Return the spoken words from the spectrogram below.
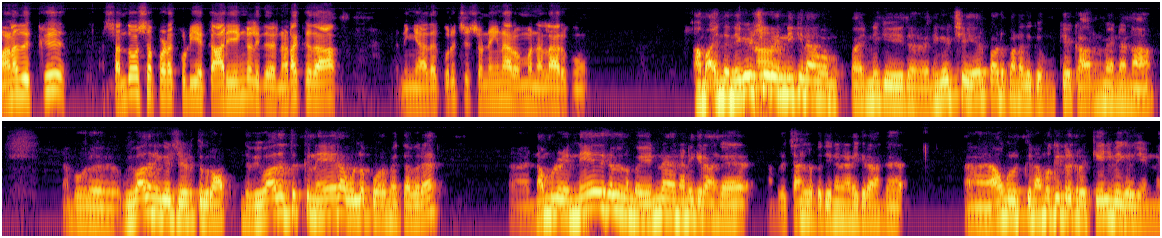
மனதுக்கு சந்தோஷப்படக்கூடிய காரியங்கள் இதுல நடக்குதா? நீங்க அதை குறிச்சு சொன்னீங்கன்னா ரொம்ப நல்லா இருக்கும். ஆமா இந்த நிகழ்ச்சியோட இன்னைக்கு நாங்க இன்னைக்கு இத நிகழ்ச்சியை ஏற்பாடு பண்ணதுக்கு முக்கிய காரணமே என்னன்னா நம்ம ஒரு விவாத நிகழ்ச்சி எடுத்துக்கிறோம். இந்த விவாதத்துக்கு நேரா உள்ள போறோமே தவிர நம்மளுடைய நேயர்கள் நம்ம என்ன நினைக்கிறாங்க? நம்ம சேனலை பத்தி என்ன நினைக்கிறாங்க? அவங்களுக்கு நம்ம கிட்ட இருக்கிற கேள்விகள் என்ன?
